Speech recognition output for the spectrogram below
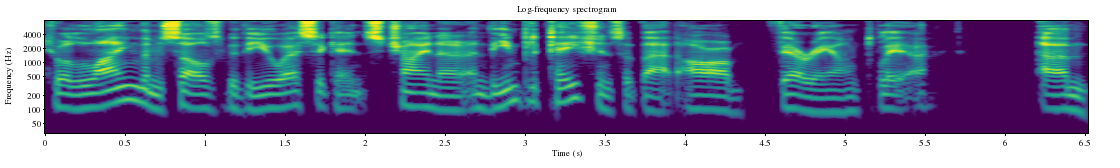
to align themselves with the US against China and the implications of that are very unclear. Um,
